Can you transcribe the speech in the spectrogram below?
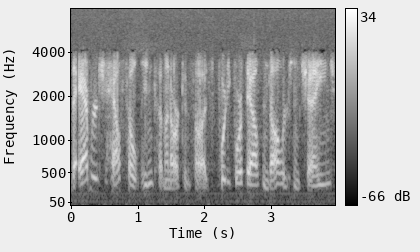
the average household income in Arkansas is forty-four thousand dollars and change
